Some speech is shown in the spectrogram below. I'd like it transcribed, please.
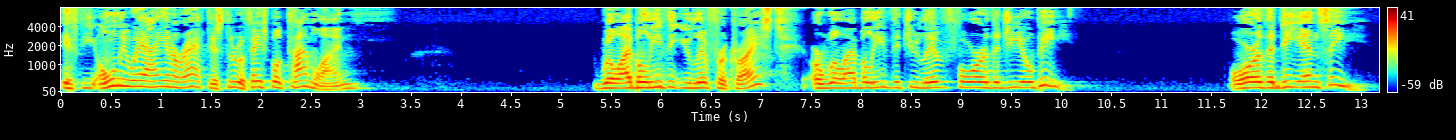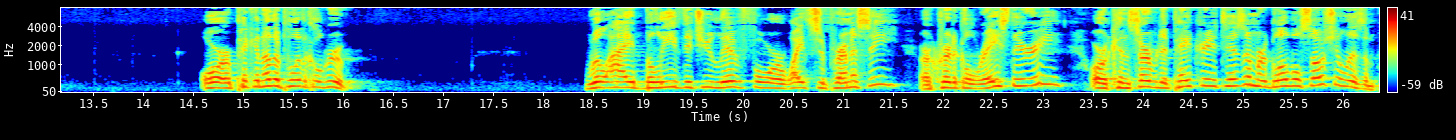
If the only way I interact is through a Facebook timeline, will I believe that you live for Christ or will I believe that you live for the GOP or the DNC or pick another political group? Will I believe that you live for white supremacy or critical race theory or conservative patriotism or global socialism?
